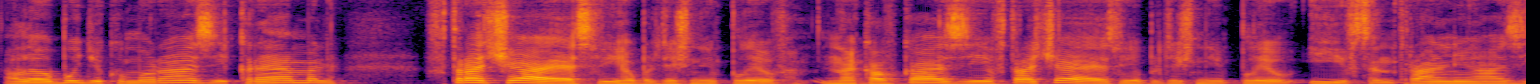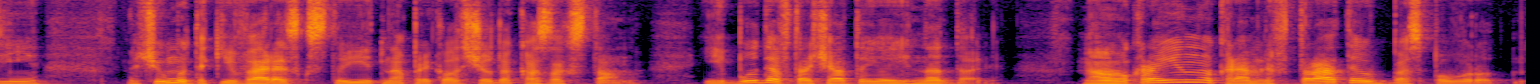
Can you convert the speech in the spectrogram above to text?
Але у будь-якому разі Кремль втрачає свій геополітичний вплив на Кавказі, втрачає свій політичний вплив і в Центральній Азії. Чому такий вереск стоїть, наприклад, щодо Казахстану, і буде втрачати його й надалі. А Україну Кремль втратив безповоротно,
